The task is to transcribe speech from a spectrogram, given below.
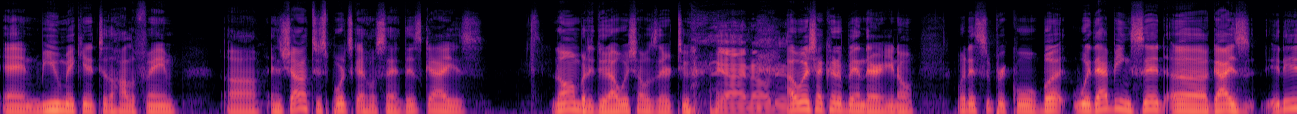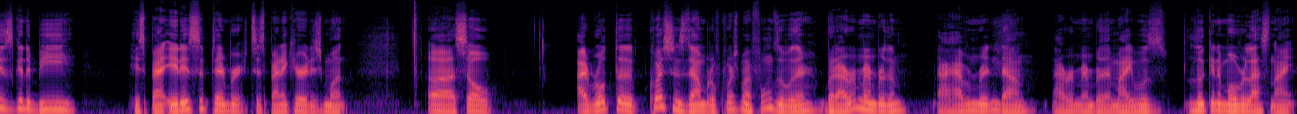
and you making it to the Hall of Fame. Uh, and shout out to Sports Guy Jose. This guy is long, but dude, I wish I was there too. Yeah, I know, dude. I wish I could have been there, you know. But it's super cool. But with that being said, uh, guys, it is gonna be Hispanic. It is September. It's Hispanic Heritage Month. Uh, so I wrote the questions down, but of course my phone's over there. But I remember them. I have them written down. I remember them. I was looking them over last night.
